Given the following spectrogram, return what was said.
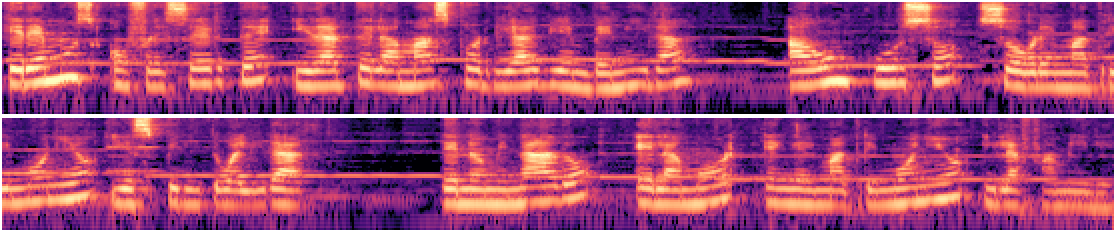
queremos ofrecerte y darte la más cordial bienvenida a un curso sobre matrimonio y espiritualidad, denominado El amor en el matrimonio y la familia.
